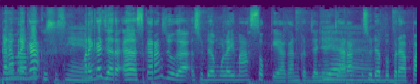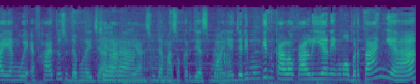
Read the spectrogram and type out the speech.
Karena mereka khususnya ya. Mereka jar uh, sekarang juga sudah mulai masuk ya kan kerjanya yeah. jarang. Sudah beberapa yang WFH itu sudah mulai jarang, jarang. ya, sudah masuk kerja semuanya. Jadi mungkin kalau kalian yang mau bertanya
